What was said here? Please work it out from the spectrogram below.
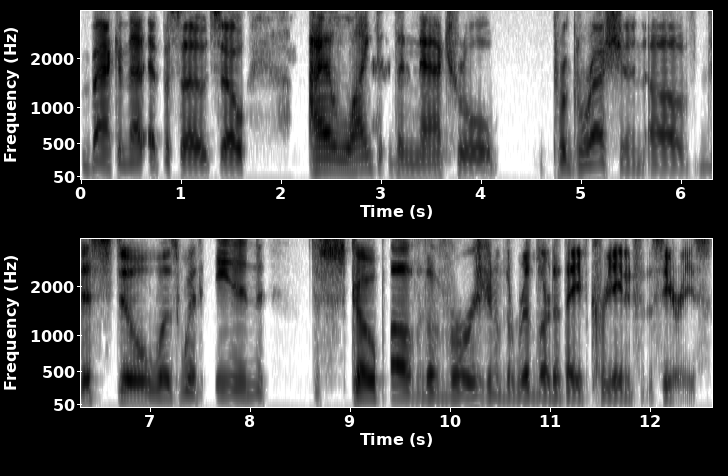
back in that episode. So I liked the natural progression of this still was within the scope of the version of the Riddler that they've created for the series.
